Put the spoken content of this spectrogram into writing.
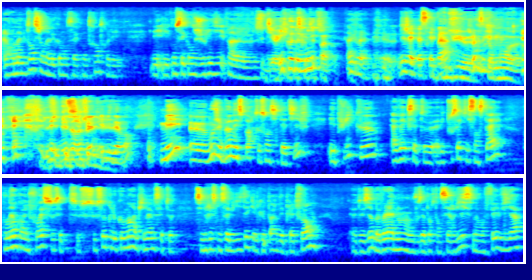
Alors en même temps, si on avait commencé à contraindre les, les, conséquences juridiques, enfin euh, économiques, pas, ah oui, voilà, euh, déjà ils passeraient pas. Vu, euh, des enjeux évidemment. Mais moi j'ai bon espoir que ce soit incitatif et puis que avec, cette, avec tout ça qui s'installe, qu'on ait encore une fois ce, socle commun, et puis même cette, c'est une responsabilité quelque part des plateformes, euh, de dire, bah voilà, nous on vous apporte un service, mais on le fait via,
